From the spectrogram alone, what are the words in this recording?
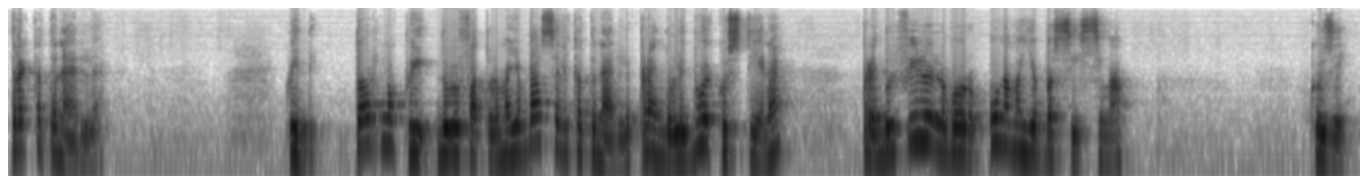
3 catenelle. Quindi torno qui dove ho fatto la maglia bassa e le catenelle. Prendo le due costine prendo il filo e lavoro una maglia bassissima. Così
